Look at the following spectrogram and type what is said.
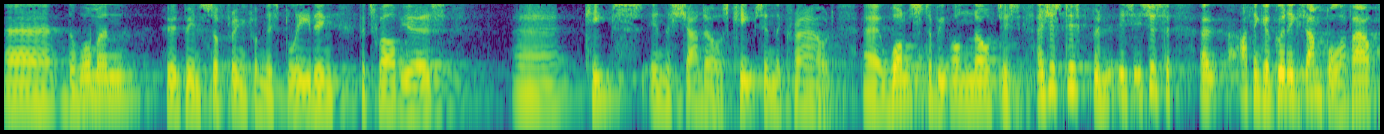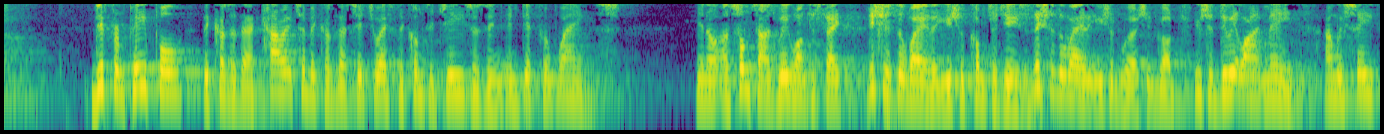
Uh, the woman who had been suffering from this bleeding for 12 years uh, keeps in the shadows, keeps in the crowd, uh, wants to be unnoticed. And it's just different. It's, it's just, a, a, I think, a good example of how different people, because of their character, because of their situation, they come to Jesus in, in different ways. You know, and sometimes we want to say, this is the way that you should come to Jesus. This is the way that you should worship God. You should do it like me. And we see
